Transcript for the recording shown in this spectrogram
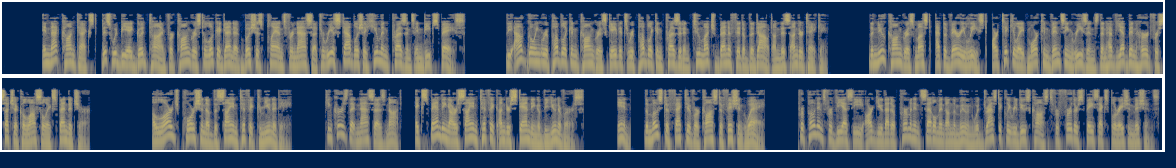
In that context, this would be a good time for Congress to look again at Bush's plans for NASA to re-establish a human presence in deep space. The outgoing Republican Congress gave its Republican president too much benefit of the doubt on this undertaking. The new Congress must, at the very least, articulate more convincing reasons than have yet been heard for such a colossal expenditure. A large portion of the scientific community concurs that NASA is not expanding our scientific understanding of the universe in the most effective or cost-efficient way. Proponents for VSE argue that a permanent settlement on the Moon would drastically reduce costs for further space exploration missions.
